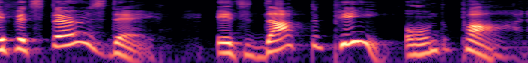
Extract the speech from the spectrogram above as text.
If it's Thursday, it's Dr. P on the pod.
